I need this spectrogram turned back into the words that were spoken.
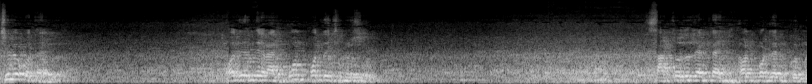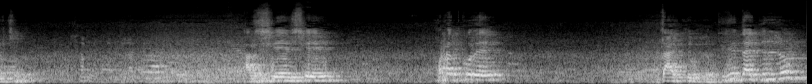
ছিল কোথায়? ওগুলো কদিন থেকে কোন পদে ছিল সে? ছাত্রদের একটা হল পর্যায়ের কর্মী ছিল। আর সে এসে হঠাৎ করে দায়িত্ব নিল। কিসের দায়িত্ব নিল?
